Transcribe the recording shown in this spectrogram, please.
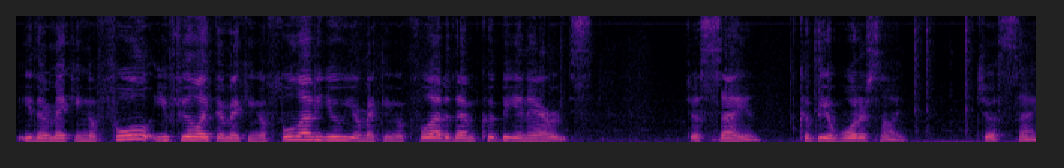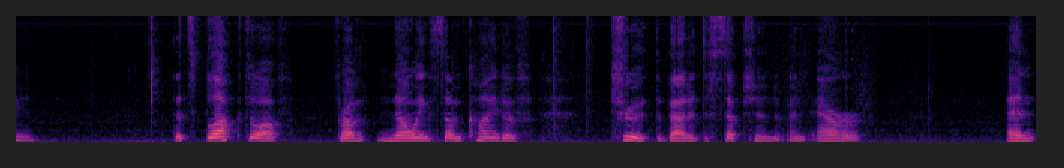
either making a fool you feel like they're making a fool out of you you're making a fool out of them. Could be an aries. Just saying. Could be a water sign. Just saying. That's blocked off from knowing some kind of truth about a deception an error. And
